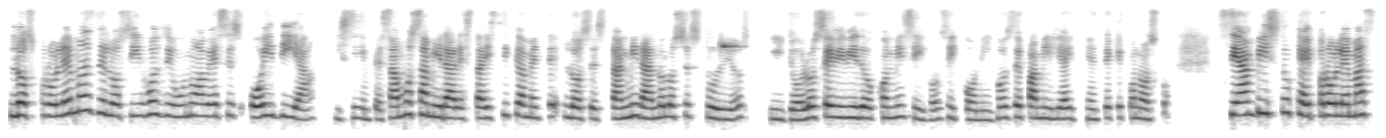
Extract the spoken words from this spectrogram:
Los problemas de los hijos de uno a veces hoy día, y si empezamos a mirar estadísticamente, los están mirando los estudios, y yo los he vivido con mis hijos y con hijos de familia y gente que conozco, se han visto que hay problemas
